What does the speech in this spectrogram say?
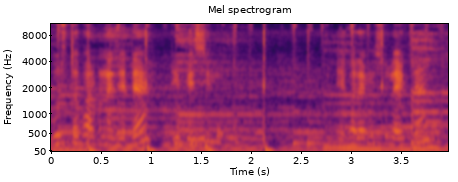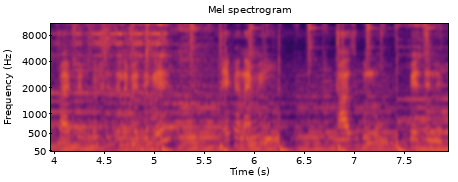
বুঝতে পারব না যেটা টিপে ছিল। এখানে আমি চুলে একটা পাইপেন বসিয়ে দিলাম এদিকে। এখানে আমি মাছগুলো বেজে নেব।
